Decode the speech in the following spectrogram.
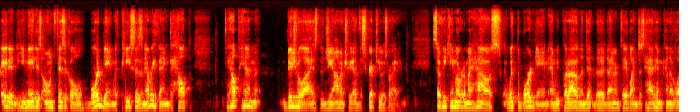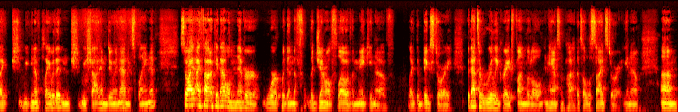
created. He made his own physical board game with pieces and everything to help to help him visualize the geometry of the script he was writing. So he came over to my house with the board game, and we put it out on the, the dining room table and just had him kind of like you know play with it, and we shot him doing that and explain it. So I, I thought, okay, that will never work within the the general flow of the making of like the big story. But that's a really great, fun little enhancement pod. That's a little side story, you know. Um,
